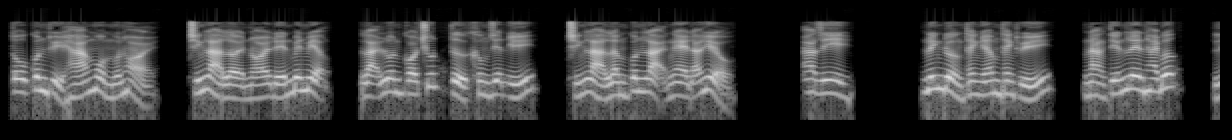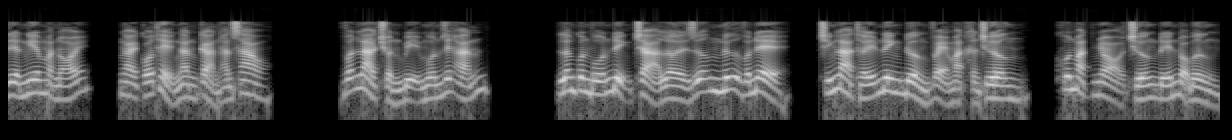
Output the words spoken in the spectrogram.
Tô quân thủy há mồm muốn hỏi, chính là lời nói đến bên miệng, lại luôn có chút từ không diễn ý, chính là lâm quân lại nghe đã hiểu. A di, ninh đường thanh âm thanh thúy, nàng tiến lên hai bước, liền nghiêm mặt nói, ngài có thể ngăn cản hắn sao? Vẫn là chuẩn bị muốn giết hắn. Lâm quân vốn định trả lời dưỡng nữ vấn đề, chính là thấy ninh đường vẻ mặt khẩn trương, khuôn mặt nhỏ trướng đến đỏ bừng,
